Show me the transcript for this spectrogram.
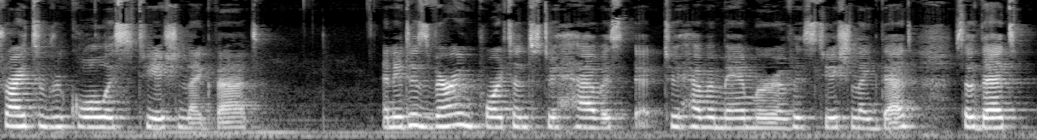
try to recall a situation like that. And it is very important to have a, to have a memory of a situation like that so that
